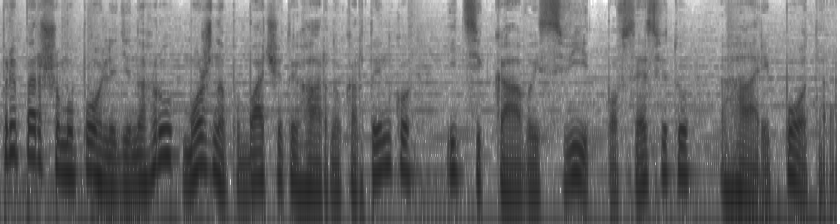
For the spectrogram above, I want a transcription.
При першому погляді на гру можна побачити гарну картинку і цікавий світ по всесвіту Гаррі Поттера.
